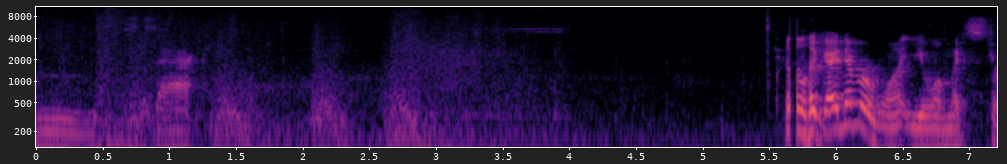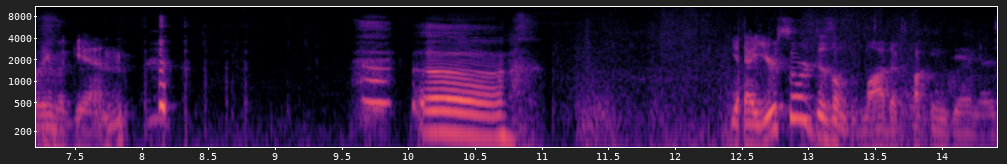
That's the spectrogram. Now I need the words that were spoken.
Mm, sack. like I never want you on my stream again. Uh. Yeah, your sword does a lot of fucking damage.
